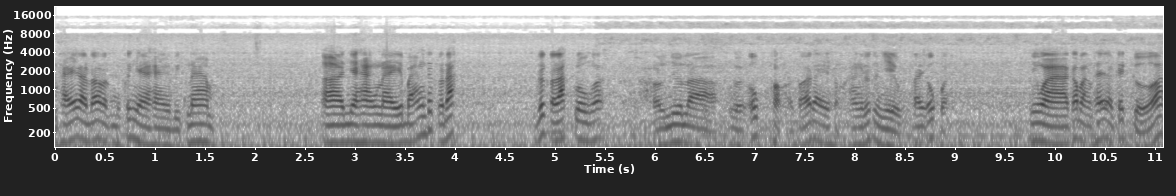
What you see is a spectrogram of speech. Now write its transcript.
Bạn thấy là đó là một cái nhà hàng Việt Nam. À, nhà hàng này bán rất là đắt rất là đắt luôn á. Hầu như là người úc họ tới đây họ ăn rất là nhiều tây úc à. Nhưng mà các bạn thấy là cái cửa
